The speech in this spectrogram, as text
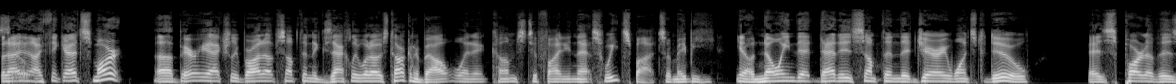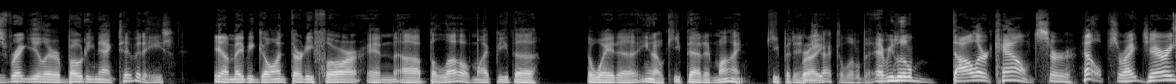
But So- I, I think that's smart. Uh, Barry actually brought up something exactly what I was talking about when it comes to finding that sweet spot. So maybe, you know, knowing that that is something that Jerry wants to do as part of his regular boating activities, you know, maybe going 34 and uh, below might be the, the way to, you know, keep that in mind, keep it in Right. check a little bit. Every little dollar counts or helps, right, Jerry?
